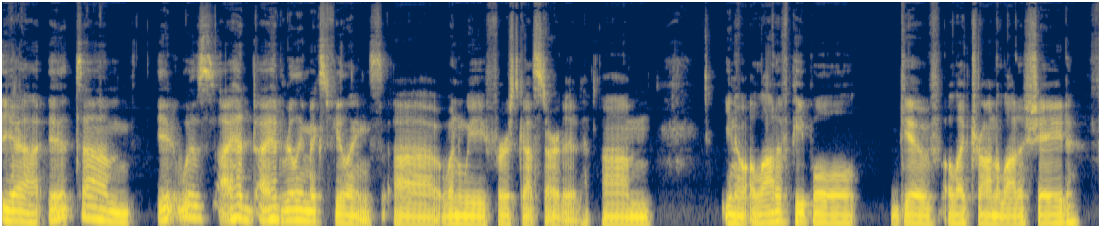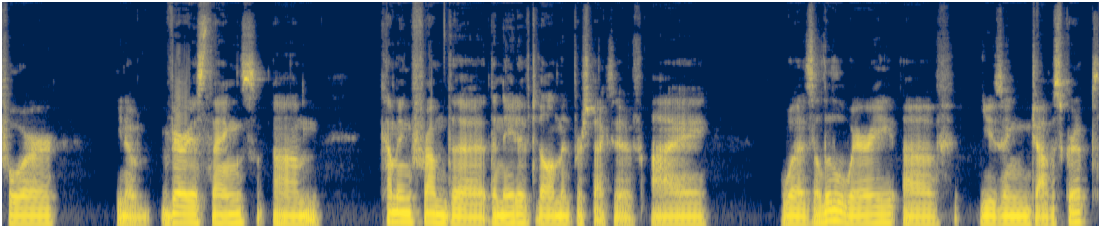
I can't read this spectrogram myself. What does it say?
Yeah, it um, it was I had I had really mixed feelings uh, when we first got started. Um, you know, a lot of people give Electron a lot of shade for you know various things. Um, coming from the the native development perspective, I was a little wary of using JavaScript.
